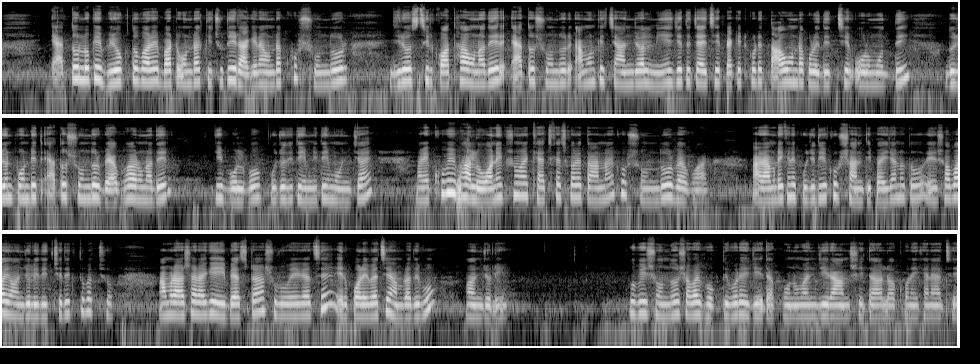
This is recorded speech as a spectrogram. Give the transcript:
এত লোকে বিরক্ত করে বাট ওনরা কিছুতেই রাগে না, ওনরা খুব সুন্দর, ধীরস্থির কথা ওনাদের, এত সুন্দর, এমনকি চান জল নিয়ে যেতে চাইছে, প্যাকেট করে তাও ওনরা করে দিচ্ছে ওর মধ্যেই। দুজন পণ্ডিত এত সুন্দর ব্যবহার ওনাদের, কি বলব, পুজো দিতে এমনিতেই মন চায়। মানে খুবই ভালো। অনেক সময় খ্যাচ খ্যাচ করে তা নয়, খুব সুন্দর ব্যবহার। আর আমরা এখানে পুজো দিয়ে খুব শান্তি পাই, জানো তো? এ সবাই অঞ্জলি দিচ্ছে, দেখতে পাচ্ছ? আমরা আসার আগে এই ব্যাচটা শুরু হয়ে গেছে এর পরে ব্যাচে আমরা দেব অঞ্জলি। খুবই সুন্দর সবাই ভক্তি ভরে যে দেখো, হনুমানজি, রাম, সীতা লক্ষণ এখানে আছে।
